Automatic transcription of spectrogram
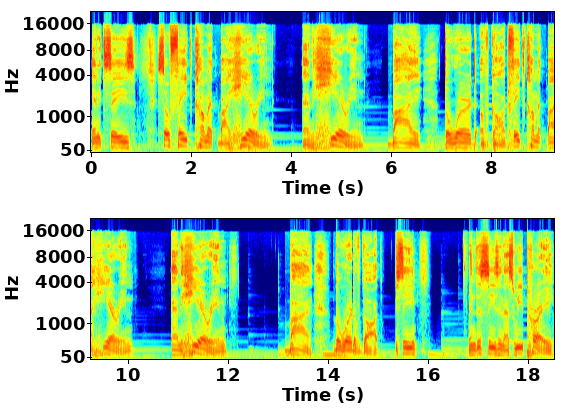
And it says, So faith cometh by hearing, and hearing by the word of God. Faith cometh by hearing, and hearing by the word of God. You see, in this season, as we pray,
